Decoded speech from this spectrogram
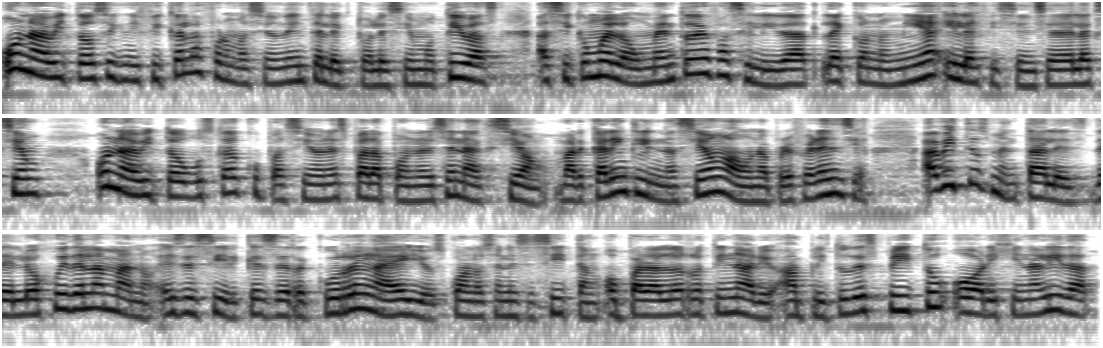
Un hábito significa la formación de intelectuales y emotivas, así como el aumento de facilidad, la economía y la eficiencia de la acción. Un hábito busca ocupaciones para ponerse en acción, marcar inclinación a una preferencia. Hábitos mentales del ojo y de la mano, es decir, que se recurren a ellos cuando se necesitan o para lo rutinario, amplitud de espíritu o originalidad.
